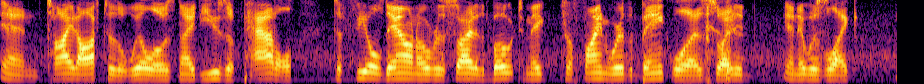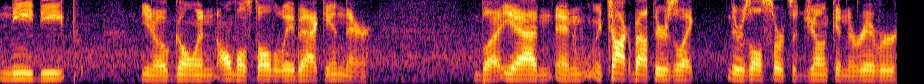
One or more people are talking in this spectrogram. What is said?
and tied off to the willows, and I'd use a paddle to feel down over the side of the boat to make to find where the bank was. So I did, and it was like knee deep, you know, going almost all the way back in there. But yeah, and, and we talk about there's like there's all sorts of junk in the river.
